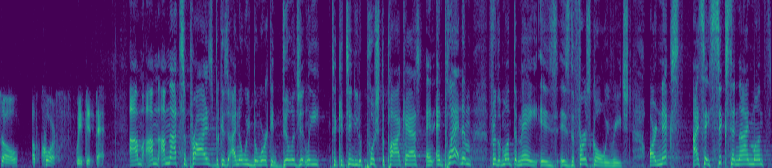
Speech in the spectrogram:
So, of course, we get that. I'm I'm I'm not surprised because I know we've been working diligently to continue to push the podcast and and platinum for the month of May is is the first goal we reached. Our next I say 6 to 9 month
